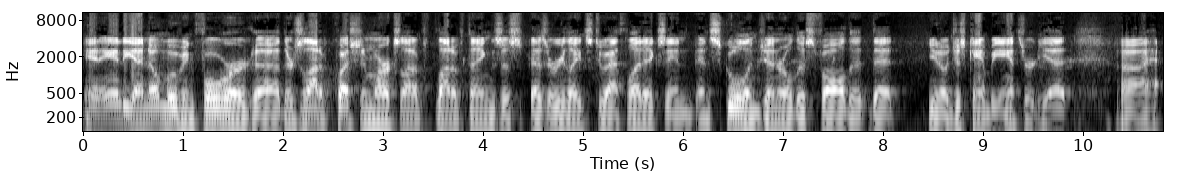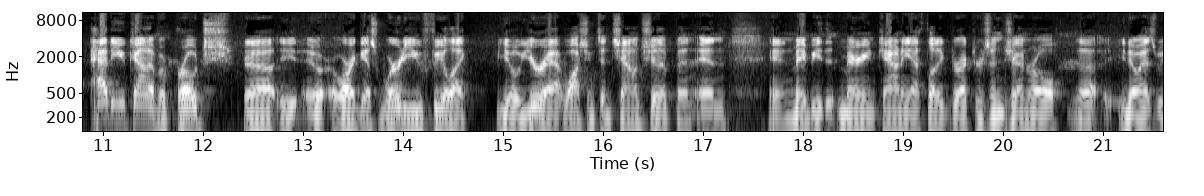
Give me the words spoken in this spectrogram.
And Andy, I know moving forward, uh, there's a lot of question marks, a lot of lot of things as, as it relates to athletics and, and school in general this fall that that you know just can't be answered yet. Uh, how do you kind of approach, uh, or I guess where do you feel like you know you're at Washington Township and and and maybe the Marion County athletic directors in general. Uh, you know, as we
